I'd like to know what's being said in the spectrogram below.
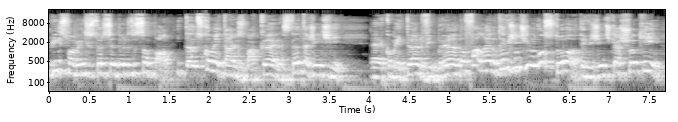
principalmente os torcedores do São Paulo. E tantos comentários bacanas, tanta gente é, comentando, vibrando, ou falando. Teve gente que não gostou, teve gente que achou que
